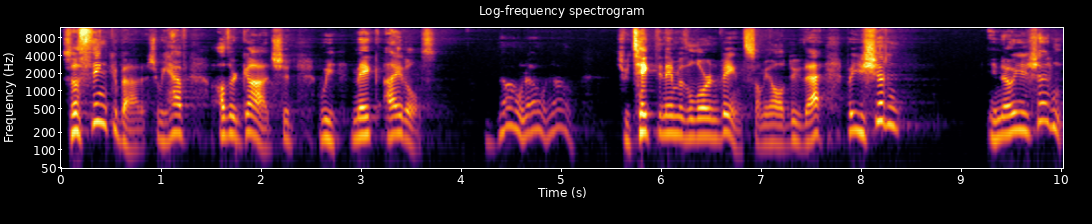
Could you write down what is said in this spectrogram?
So think about it. Should we have other gods? Should we make idols? No, no, no. Should we take the name of the Lord in vain? Some of y'all do that, but you shouldn't. You know you shouldn't.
